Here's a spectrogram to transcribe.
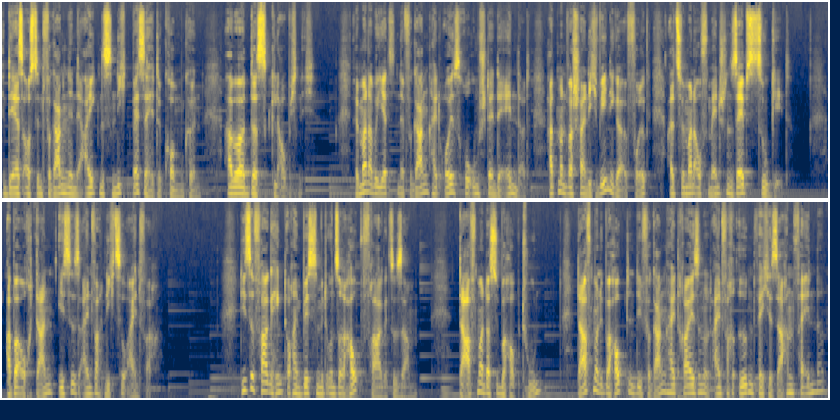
in der es aus den vergangenen Ereignissen nicht besser hätte kommen können. Aber das glaube ich nicht. Wenn man aber jetzt in der Vergangenheit äußere Umstände ändert, hat man wahrscheinlich weniger Erfolg, als wenn man auf Menschen selbst zugeht. Aber auch dann ist es einfach nicht so einfach. Diese Frage hängt auch ein bisschen mit unserer Hauptfrage zusammen. Darf man das überhaupt tun? Darf man überhaupt in die Vergangenheit reisen und einfach irgendwelche Sachen verändern?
